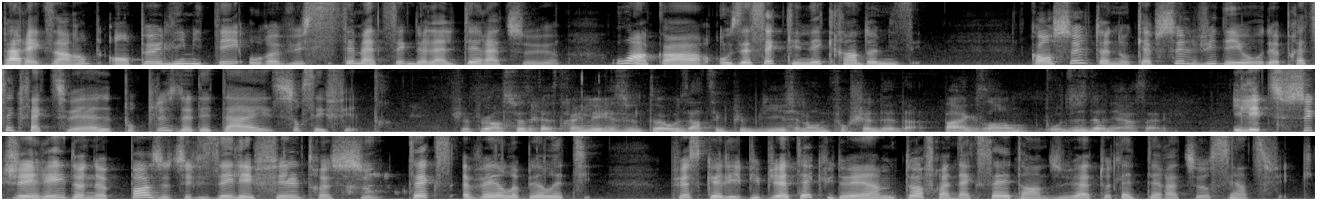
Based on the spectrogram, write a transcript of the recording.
Par exemple, on peut limiter aux revues systématiques de la littérature ou encore aux essais cliniques randomisés. Consulte nos capsules vidéo de pratique factuelle pour plus de détails sur ces filtres. Je peux ensuite restreindre les résultats aux articles publiés selon une fourchette de date, par exemple aux 10 dernières années. Il est suggéré de ne pas utiliser les filtres sous Text Availability, puisque les bibliothèques UDM t'offrent un accès étendu à toute la littérature scientifique.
